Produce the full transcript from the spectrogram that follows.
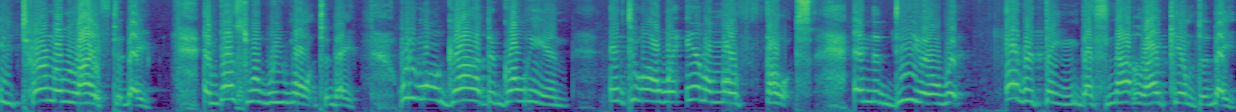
eternal life today. And that's what we want today. We want God to go in into our innermost thoughts and to deal with everything that's not like him today.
